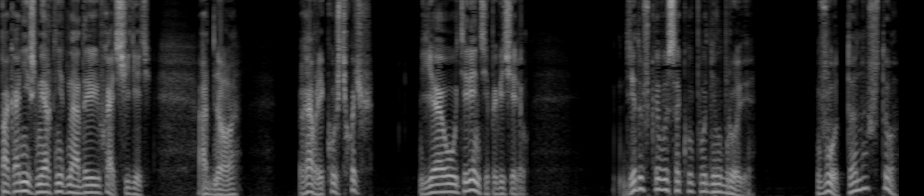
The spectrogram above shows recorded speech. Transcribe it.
«Пока не смеркнет, надо и в хате сидеть. Одно. Гаврик, кушать хочешь? Я у Терентия повечерил». Дедушка высоко поднял брови. «Вот оно что!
